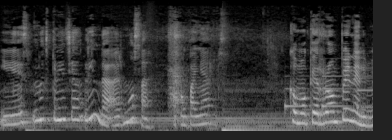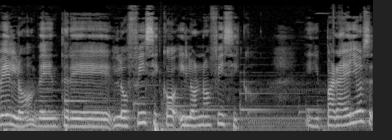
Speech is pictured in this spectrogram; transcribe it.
y es una experiencia linda, hermosa, acompañarlos como que rompen el velo de entre lo físico y lo no físico. Y para ellos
